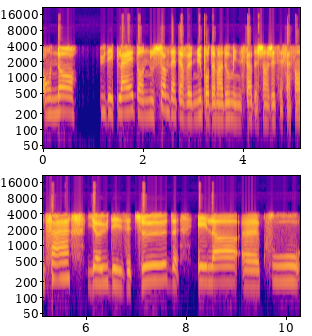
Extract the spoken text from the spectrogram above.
on a eu des plaintes, nous sommes intervenus pour demander au ministère de changer ses façons de faire. Il y a eu des études. Et là, euh, coup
